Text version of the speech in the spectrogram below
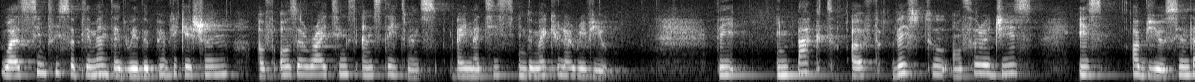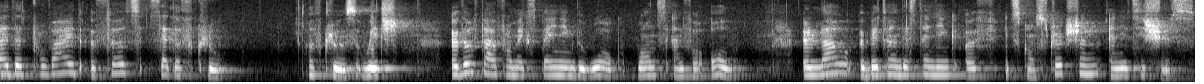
was simply supplemented with the publication of other writings and statements by Matisse in the Macula Review. The impact of these two anthologies is obvious in that they provide a first set of, clue, of clues which, although far from explaining the work once and for all, allow a better understanding of its construction and its issues.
